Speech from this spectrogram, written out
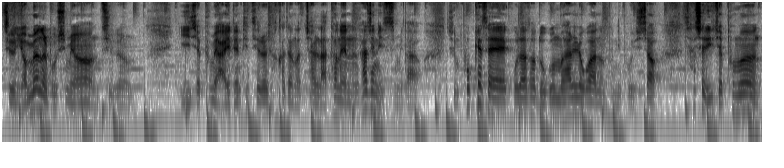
지금 옆면을 보시면 지금 이 제품의 아이덴티티를 가장 잘 나타내는 사진이 있습니다. 지금 포켓에 꽂아서 녹음을 하려고 하는 분이 보이시죠? 사실 이 제품은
